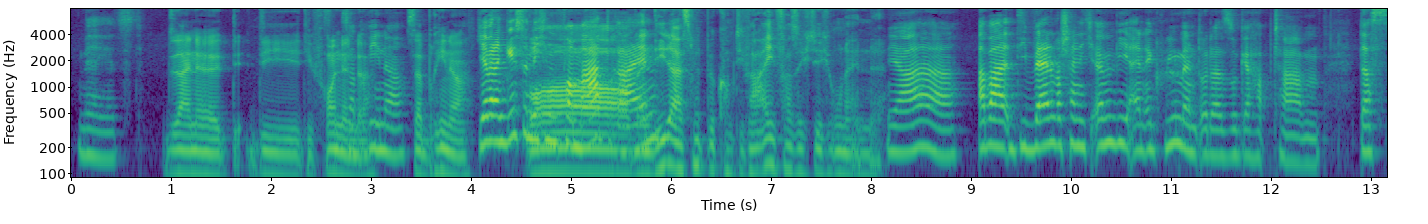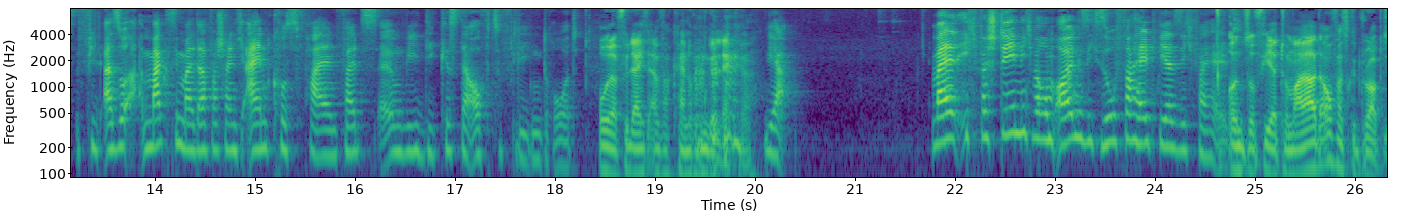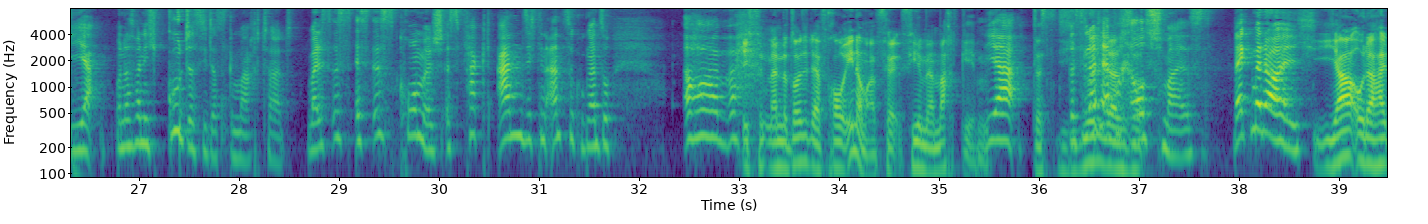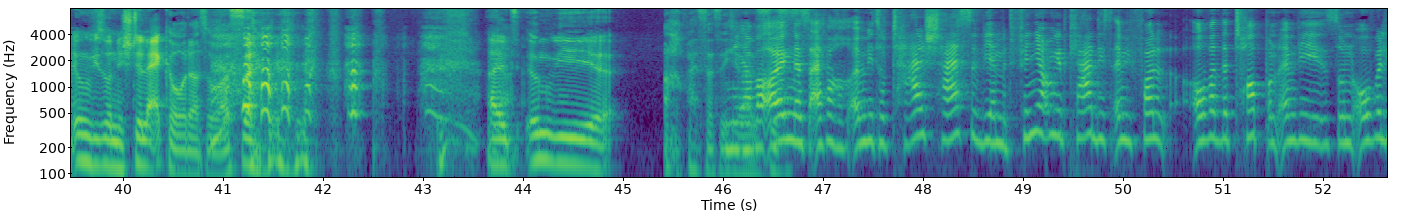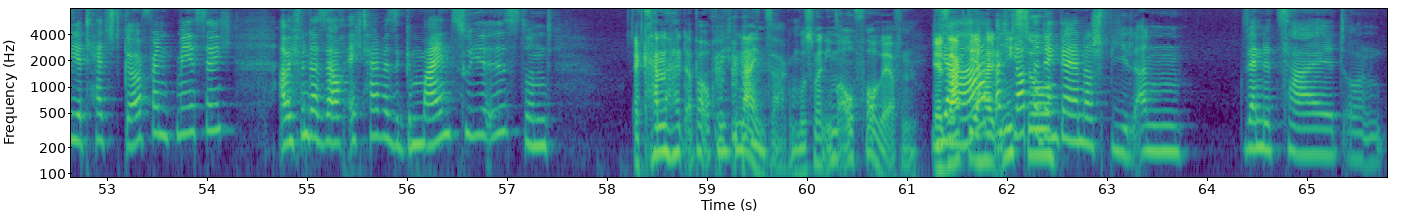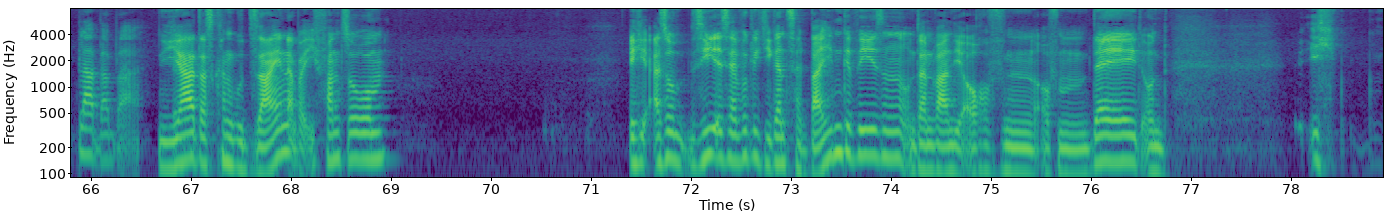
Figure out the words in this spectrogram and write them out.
Wer jetzt? Seine, die, die Freundin Sabrina. da. Sabrina. Ja, aber dann gehst du nicht oh, in ein Format rein. Wenn die das mitbekommt, die war eifersüchtig ohne Ende. Ja, aber die werden wahrscheinlich irgendwie ein Agreement oder so gehabt haben dass viel, also maximal darf wahrscheinlich ein Kuss fallen, falls irgendwie die Kiste aufzufliegen droht. Oder vielleicht einfach kein Rumgelecke. ja. Weil ich verstehe nicht, warum Eugen sich so verhält, wie er sich verhält. Und Sophia Tomala hat auch was gedroppt. Ja, und das war nicht gut, dass sie das gemacht hat. Weil es ist, es ist komisch. Es fuckt an, sich den anzugucken. Also, oh, ich finde, man sollte der Frau eh nochmal viel mehr Macht geben. Ja, dass die, dass die Leute einfach rausschmeißt. Weg mit euch! Ja, oder halt irgendwie so eine stille Ecke oder sowas. halt ja. irgendwie. Ach, weiß das nicht. Nee, aber Eugen ist einfach auch irgendwie total scheiße, wie er mit Finja umgeht. Klar, die ist irgendwie voll over the top und irgendwie so ein overly attached Girlfriend mäßig. Aber ich finde, dass er auch echt teilweise gemein zu ihr ist und. Er kann halt aber auch nicht Nein sagen, muss man ihm auch vorwerfen. Er ja, sagt ihr halt aber nicht ich glaube, so. da denkt er an das Spiel, an Sendezeit und bla bla bla. Ja, das kann gut sein, aber ich fand so ich, also sie ist ja wirklich die ganze Zeit bei ihm gewesen und dann waren die auch auf einem auf Date und ich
